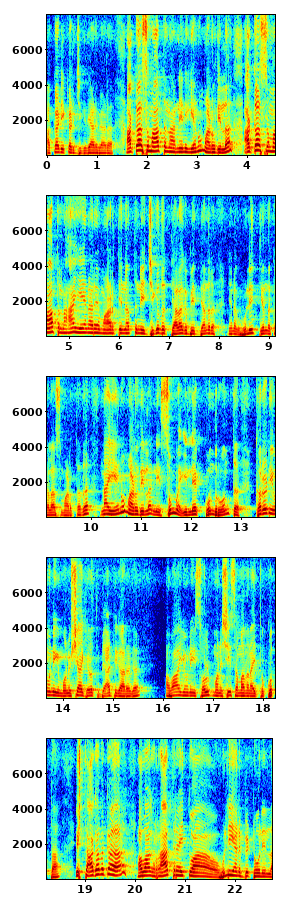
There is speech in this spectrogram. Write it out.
ಆ ಕಡೆ ಈ ಕಡೆ ಜಿಗಿದಾಡಬೇಡ. ಅಕಸ್ಮಾತ್ ನಾನು ನಿನಗೇನೂ ಮಾಡೋದಿಲ್ಲ. ಅಕಸ್ಮಾತ್ ನಾ ಏನಾರೇ ಅಂತ ನೀ ಜಿಗಿದು ತೆಳಗೆ ಬಿದ್ದೆ ಅಂದ್ರೆ ನಿನಗೆ ಹುಲಿ ತಿಂದು ಕಲಾಸ ಮಾಡ್ತದ. ನಾ ಏನೂ ಮಾಡೋದಿಲ್ಲ. ನೀ ಸುಮ್ಮ ಇಲ್ಲೇ ಕುಂದ್ರು ಅಂತ ಕರಡಿ ಇವನಿಗೆ ಮನುಷ್ಯಾಗಿ ಹೇಳ್ತು ಬ್ಯಾಟಿಗಾರಗ ಅವಾಗ ಇವನಿಗೆ ಸ್ವಲ್ಪ ಮನುಷ್ಯ ಸಮಾಧಾನ ಆಯಿತು ಕುತ್ತ ಇಷ್ಟ ಆಗೋದಕ್ಕೆ ಅವಾಗ ರಾತ್ರಿ ಆಯಿತು, ಆ ಹುಲಿಯನ್ನು ಬಿಟ್ಟು ಹೋಗಲಿಲ್ಲ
